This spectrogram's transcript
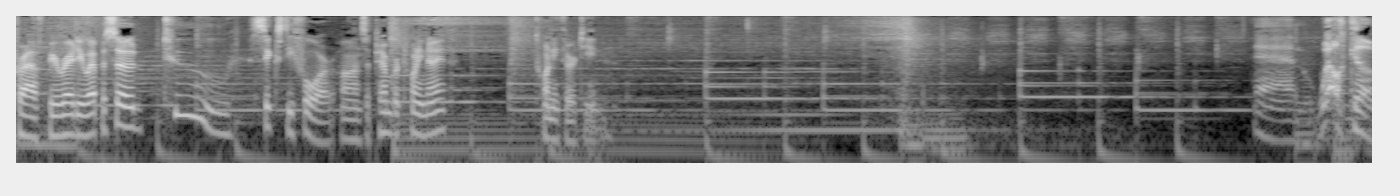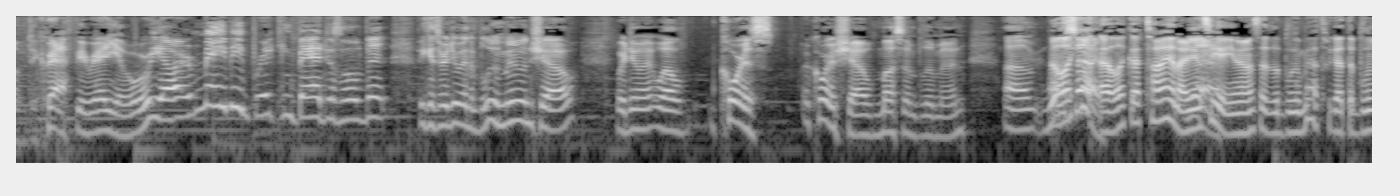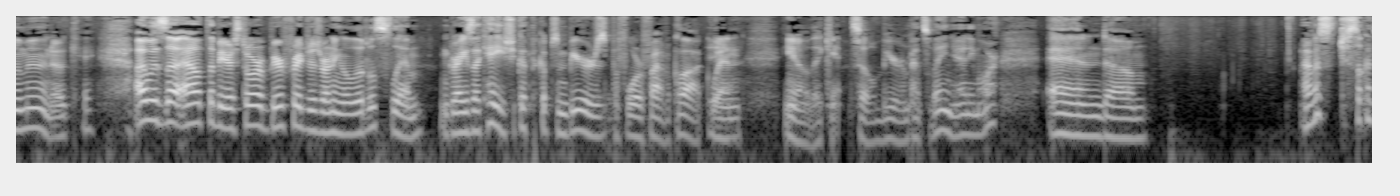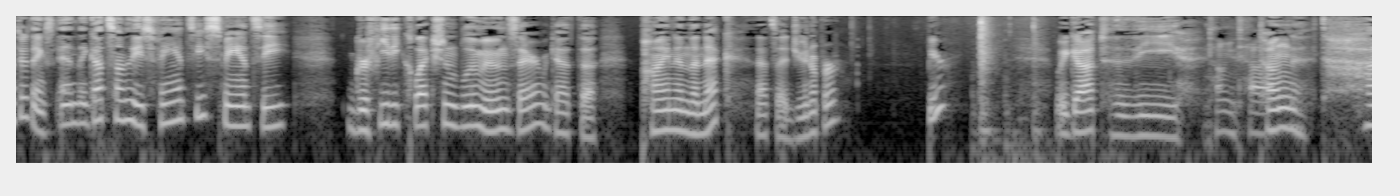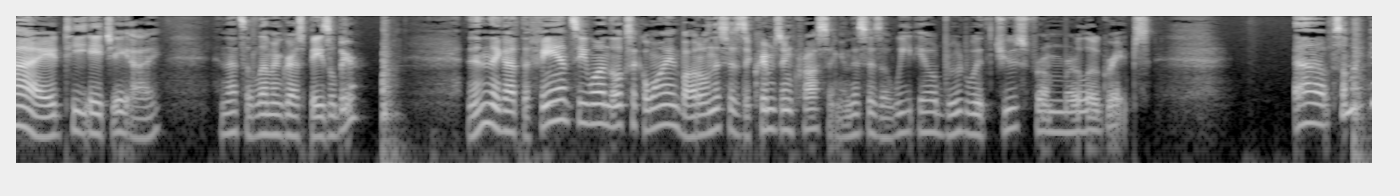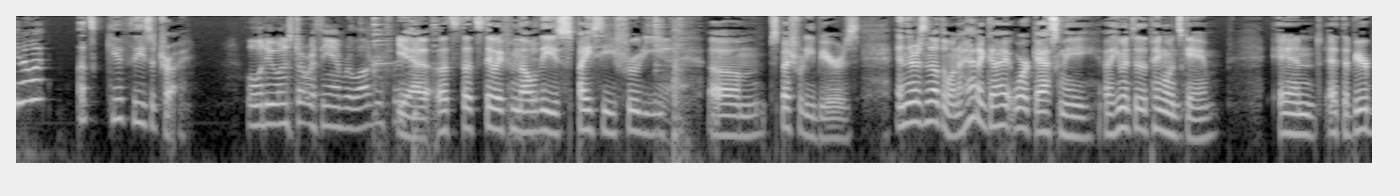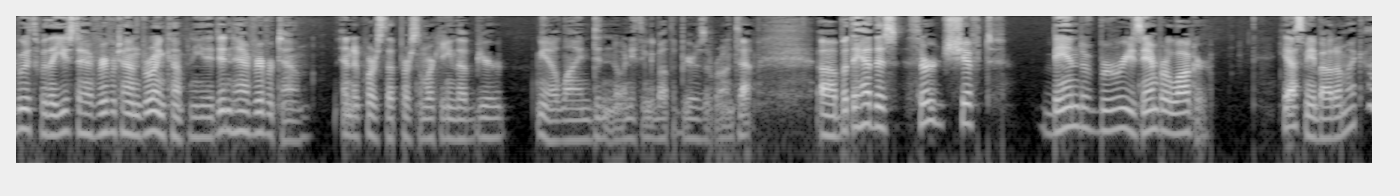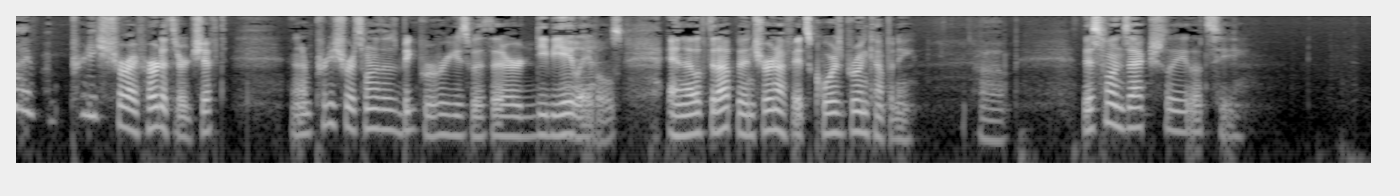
Craft Beer Radio episode 264 on September 29th, 2013. And welcome to Craft Beer Radio, where we are maybe breaking bad just a little bit because we're doing a Blue Moon show. We're doing well, Coors a Coors show, most of them Blue Moon. Um, I like that. I like that tie-in. I didn't Yeah. see it. You know, instead of the blue meth, we got the blue moon. Okay. I was uh, out at the beer store. Beer fridge was running a little slim. And Greg's like, "Hey, you should go pick up some beers before five o'clock when you know they can't sell beer in Pennsylvania anymore." And um, I was just looking through things, and they got some of these fancy, smancy graffiti collection blue moons. There, we got the pine in the neck. That's a juniper beer. We got the tongue tied. tongue tied T H A I, and that's a lemongrass basil beer. Then they got the fancy one that looks like a wine bottle, and this is the Crimson Crossing, and this is a wheat ale brewed with juice from Merlot grapes. Uh, so I'm like, you know what? Let's give these a try. Well, do you want to start with the amber lager first? Yeah, let's let's stay away from all these spicy, fruity, Yeah. um, specialty beers. And there's another one. I had a guy at work ask me. Uh, he went to the Penguins game, and at the beer booth where they used to have Rivertowne Brewing Company, they didn't have Rivertowne. And of course, the person working the beer you know line didn't know anything about the beers that were on tap. Uh, but they had this third shift band of breweries amber lager. He asked me about it. I'm like, I'm pretty sure I've heard of third shift. And I'm pretty sure it's one of those big breweries with their DBA labels. And I looked it up, and sure enough, it's Coors Brewing Company. Uh, this one's actually, let's see,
